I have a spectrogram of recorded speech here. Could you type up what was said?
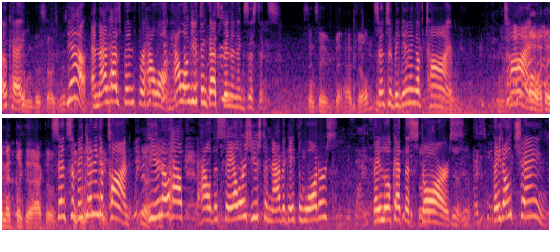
okay. From the stars moving. Yeah, and that has been for how long? How long do you think that's been in existence? Since they've had film. Since the beginning of time. Time. Oh, I thought you meant like the act of. Since the beginning of picture. time. Do you know how how the sailors used to navigate the waters? They look at the stars. Yeah, yeah. They don't change.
